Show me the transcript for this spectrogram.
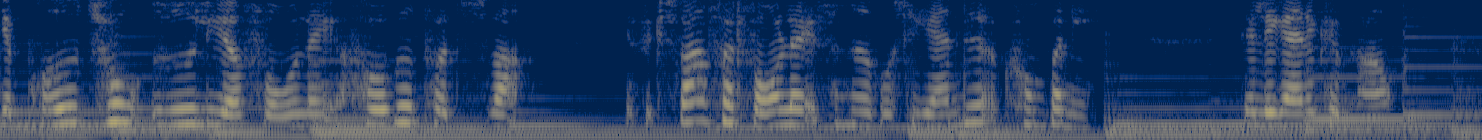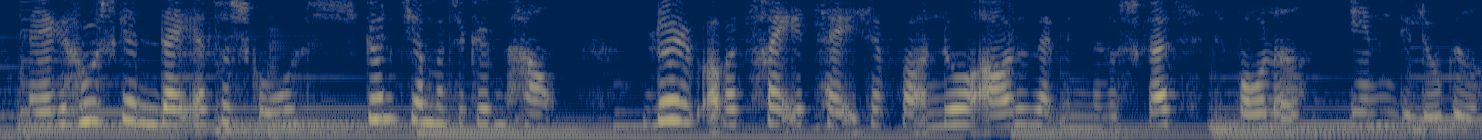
Jeg prøvede to yderligere forlag og håbede på et svar. Jeg fik svar fra et forlag, som hed Rosiante Company. Det ligger inde i København. Og jeg kan huske, at den dag efter skole skyndte jeg mig til København, løb op ad tre etager for at nå at aflevere min manuskript til forlaget, inden de lukkede.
